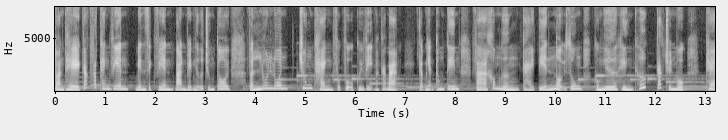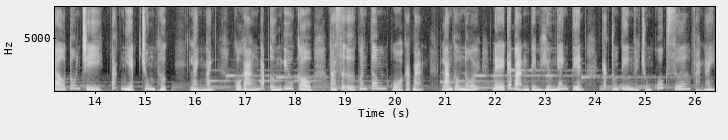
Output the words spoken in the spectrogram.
toàn thể các phát thanh viên, biên dịch viên Ban Việt ngữ chúng tôi vẫn luôn luôn trung thành phục vụ quý vị và các bạn, cập nhật thông tin và không ngừng cải tiến nội dung cũng như hình thức các chuyên mục theo tôn chỉ tác nghiệp trung thực, lành mạnh, cố gắng đáp ứng yêu cầu và sự quan tâm của các bạn. Làm cầu nối để các bạn tìm hiểu nhanh tiện các thông tin về Trung Quốc xưa và nay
